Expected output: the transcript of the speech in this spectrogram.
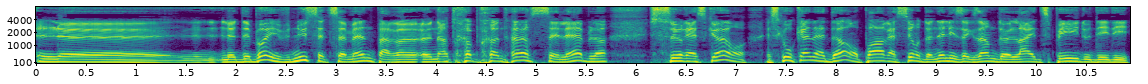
le, le débat est venu cette semaine par un, entrepreneur célèbre sur est-ce que est-ce qu'au Canada on part assez on donnait les exemples de Lightspeed ou des des,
